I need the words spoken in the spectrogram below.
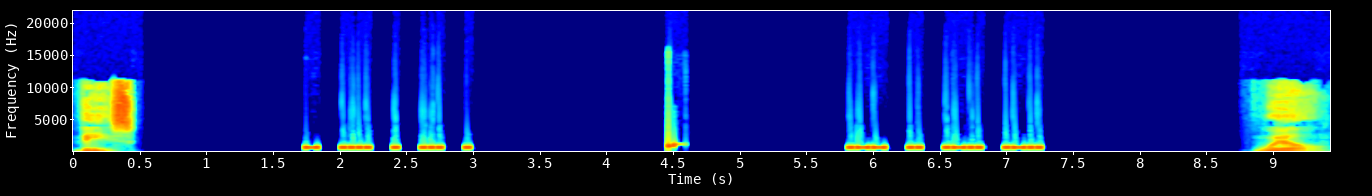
These. Will.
